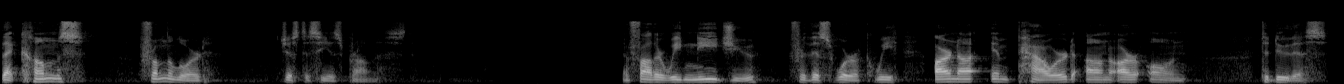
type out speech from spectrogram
that comes from the Lord just as He has promised. And Father, we need you for this work. We are not empowered on our own to do this.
